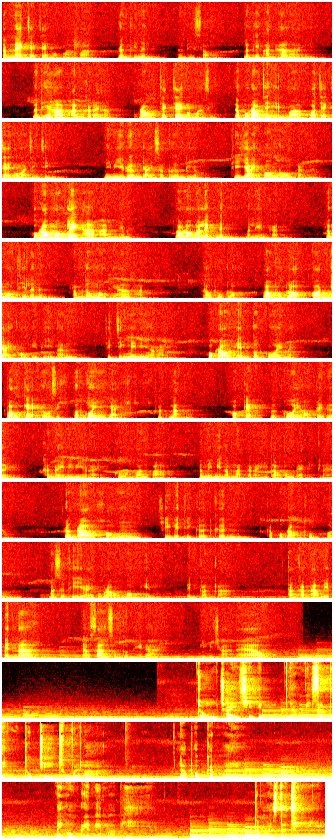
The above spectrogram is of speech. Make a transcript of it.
จำแนกแจกแจงออกมาว่า เรื่องที่หนึ่งเรื่องที่สองเรื่องที่พันห้าอย่างเงี้ยเรื่องที่ห้าพันก็ได้อะเราแจกแจงออกมาสิ แล้วพวกเราจะเห็นว่าพอแจกแจงออกมาจริง ๆ ไม่มีเรื่องใหญ่สักเรื่องเดียว ที่ใหญ่พราะมันรวมกัน วกเรามองเลขห้าพันใช่ไหมเราลองเอาเลขหนึ่งมาเรียงกัน แล้วมองทีละหนึ่งเราไม่ต้องมองที่ห้าพันเราถูกหลอก เราถูกหลอกก้อนใหญ่ของพีพีนั้น จริง ๆ ไม่มีอะไร พวกเราเห็นต้นกล้วยไหมลองแกะดูสิต้นกล้วยใหญ่ๆหนักๆนะเขาแกะเปลือกกล้วยออกเรื่อยๆ ข้างในไม่มีอะไรกลวงว่างเปล่า และไม่มีน้ำหนักอะไรให้เราต้องแบกอีกแล้ว เรื่องราวของชีวิตที่เกิดขึ้นกับพวกเราทุกคน มาสถีอยากให้พวกเรามองเห็นเป็นกลางๆ ตั้งคำถามไม่เป็นนะ แล้วสร้างสมดุลให้ได้ มีวิชาแล้ว จงใช้ชีวิตอย่างมีสติทุกที่ทุกเวลา แล้วพบกันไหม ในห้องเรียน MRP thank you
